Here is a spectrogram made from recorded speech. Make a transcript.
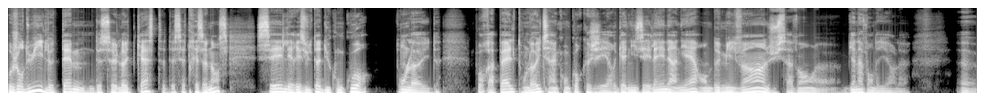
Aujourd'hui, le thème de ce Lloydcast, de cette résonance, c'est les résultats du concours Ton Lloyd. Pour rappel, ton Lloyd, c'est un concours que j'ai organisé l'année dernière, en 2020, juste avant, euh, bien avant d'ailleurs le, euh,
